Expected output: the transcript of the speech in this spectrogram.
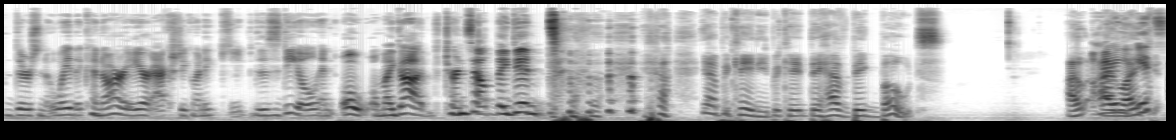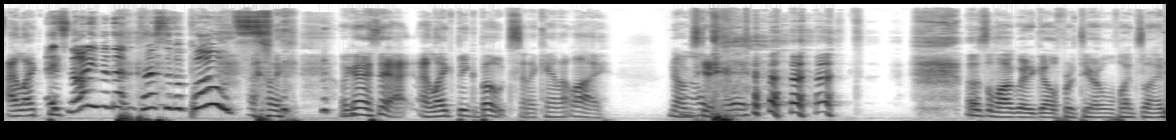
there's no way the Qunari are actually going to keep this deal. And oh, oh my God! Turns out they didn't. Yeah, yeah, but Katie, but Kate, they have big boats. I, I, I- like I like big it's not even that impressive of boats. like what can I say? I, I like big boats, and I cannot lie. No, I'm just Oh, kidding. that was a long way to go for a terrible punchline.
